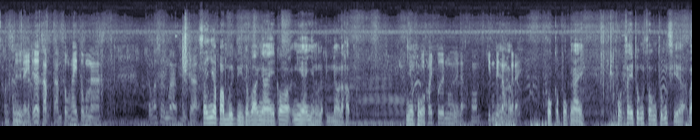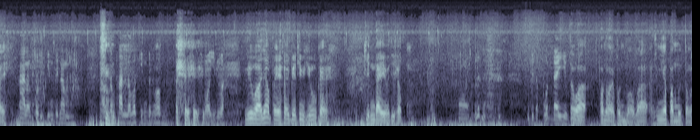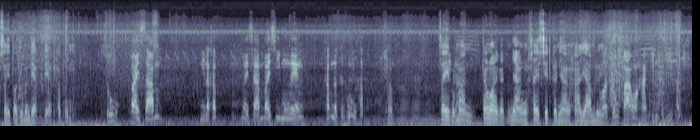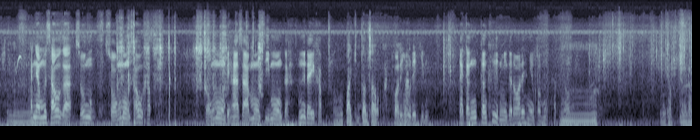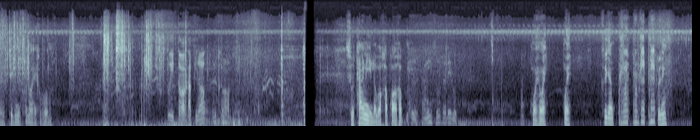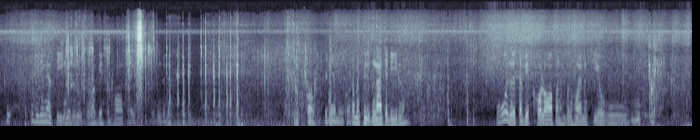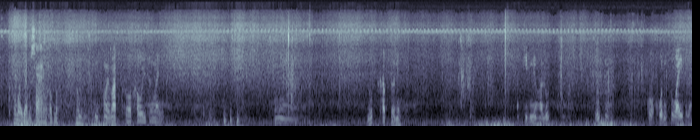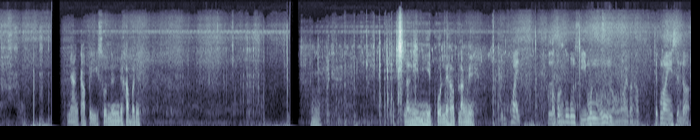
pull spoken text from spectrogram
ขทางซื้อนี้ได้เด้อครับ ตามทงให้ทงนาแต่ว่า ส่วนมากมันจะใส่เงี้ยปลาหมึกนี่แต่ว่าไงก็เงี้ยอหย่างแล้วล่ะครับเงี้ยหัวมีค่อยเปิ้นมือแล้วหอมกินไปน้ำก็ได้พกกับพกไงพกใส่ถุงทรงถุงเสียไปห้าลังคนกินไปน้ำเอาสัมพันธ์แล้วว่ากินเป็นรอบพออินวะหรือว่าย่างไปใส่เบ็ดหิวๆกันกินได้ว่าที่ครับโอ้เลือดคือไปตะปดได้อยู่แต่ว่าพอหน่อยเพิ่นบอกว่าเงี้ยปลาหมึกต้องใส่ตอนที่มันแดดแดดครับผมสูงบ่ายสามนี่แหละครับ บ่ายสามบ่ายสี่โมงแรงครับแล้วก็หื้อครับ ใส่ประมาณจังน้อยกับยางใส่เซ็ตกับยางหายามเพเลยราะว่าสงปลาเอาหากินพอดีครับอืมขันยามมื้อเช้าก็สงสองโมงเช้าครับสองโมงไปหาสามโมงสี่โมงก็หื้อได้ครับ โอ้ปลากินตอนเช้าพอได้อยู่ได้กิน แต่กลางกลางคืนมีกระดอได้เหนียวปลาหมึกครับพี่อืน้องมนี่ครับนี่เราเทคนิคเขาหน่อยครับผม ลุยต่อครับพี่น้องก็ สุดทางนี้เหรอวะครับพ่อครับเออทางนี้สุดแล้วได้ลูกห่วยห่วยห่วยคือยังปรัดปรัดปรัดปรัดไปหนึงก็ไม่ได้แนวสีนี่ลูกแต่ว่าเบ็ดกับห้องใส่เดี๋ยวดูกันนะกล้องไปแน่มึงก่อนถ้ามันถือมันน่าจะดีแล้วโอ้ยเหลือแต่เบ็ดคอรอพอนะเบิ่งหอยมันเกลียวอู้เข้ามายำสางครับเนาะอืมเป็นหอยวัดก่อเขาอยู่ทางในอืมลุดครับตัวนี้ กินอยู่หาลุดลุดนะก็คนสวยเลยยางกลับไปอีกส่วนหนึงด้วยครับบัดนี้อืมหลังนี้มีเหตุผลนะครับ หลังนี้เป็นหอยคือขอบพคุวกณบุ้งสีมุนมุนๆน้องอ้อยก่อนครับจักหน่อยเสินเนาะ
